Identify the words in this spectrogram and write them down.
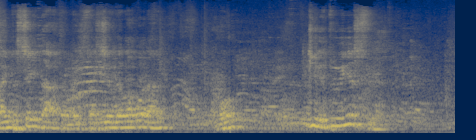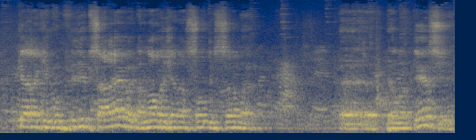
ainda sem data, mas está sendo elaborado. Tá bom? Dito isso, quero aqui com o Felipe Saraiva, da nova geração do samba é, pelotense,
